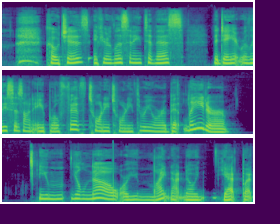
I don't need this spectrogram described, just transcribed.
coaches, if you're listening to this the day it releases on April 5th, 2023, or a bit later, you, you'll know, or you might not know yet, but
